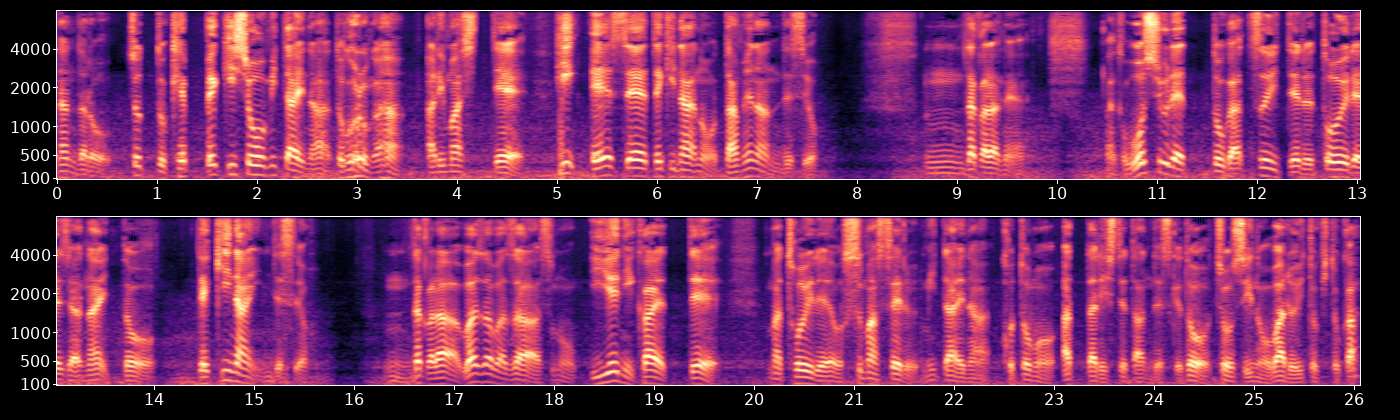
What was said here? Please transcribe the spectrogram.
なんだろう、ちょっと潔癖症みたいなところが ありまして、非衛生的なのダメなんですよ。うん、だからね、なんかウォシュレットがついてるトイレじゃないとできないんですよ。うん。だから、わざわざ、その、家に帰って、まあ、トイレを済ませるみたいなこともあったりしてたんですけど、調子の悪い時とか。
